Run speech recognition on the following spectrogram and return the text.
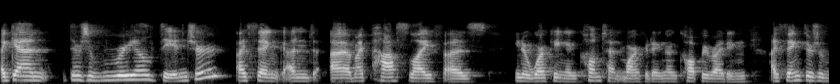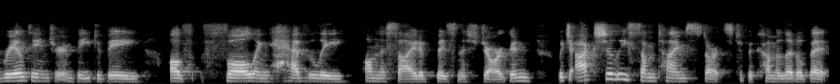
again, there's a real danger, I think, and uh, my past life as you know, working in content marketing and copywriting, I think there's a real danger in B2B of falling heavily on the side of business jargon, which actually sometimes starts to become a little bit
